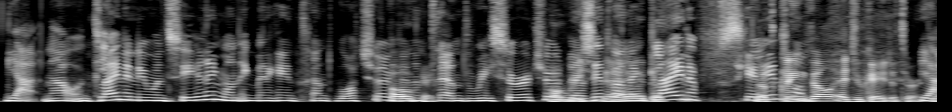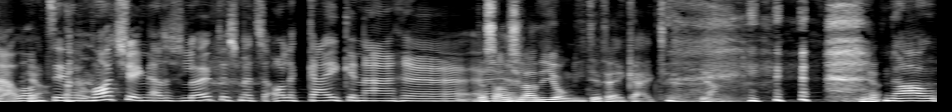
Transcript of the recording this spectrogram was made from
Ja, nou een kleine nuancering, want ik ben geen trendwatcher, ik ben een trend researcher. Oh, Daar zit wel een dat- kleine verschil Dat in. klinkt want- wel educator. Ja, want eh, watching, dat is leuk. Dus met z'n allen kijken naar... eh, dat is Angela de Jong die tv kijkt. eh, Ja. Nou,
